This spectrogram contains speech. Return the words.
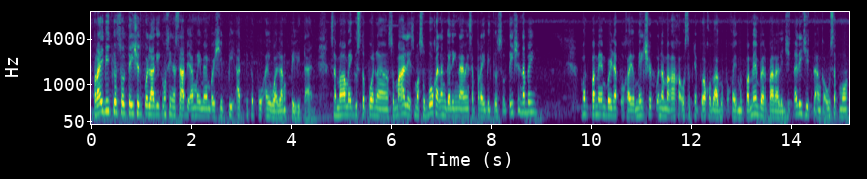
Private consultation po lagi kong sinasabi ang may membership fee at ito po ay walang pilitan. Sa mga may gusto po na sumali, masubukan ang galing namin sa private consultation, abay, magpa-member na po kayo. Make sure po na makakausap niyo po ako bago po kayo magpa-member para legit na legit na ang kausap mo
